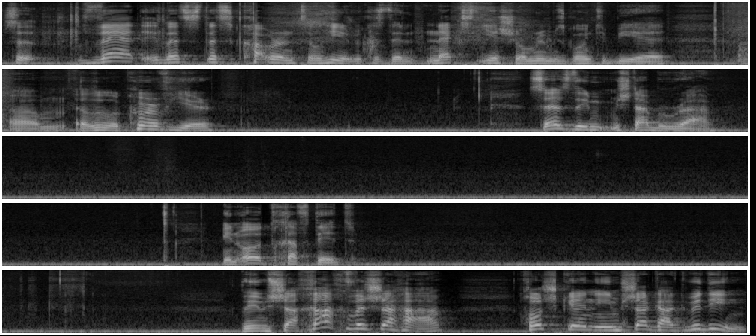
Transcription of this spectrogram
So that let's let's cover until here because the next Yeshomrim is going to be a um, a little curve here. Says the Mishnah Berurah. In shagag bedin.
